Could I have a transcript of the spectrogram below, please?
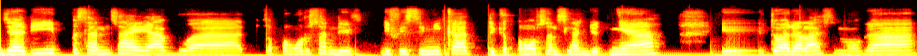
Jadi pesan saya buat kepengurusan divisi Mika di kepengurusan selanjutnya itu adalah semoga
